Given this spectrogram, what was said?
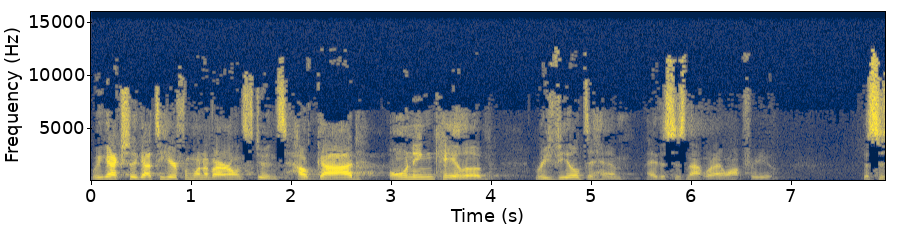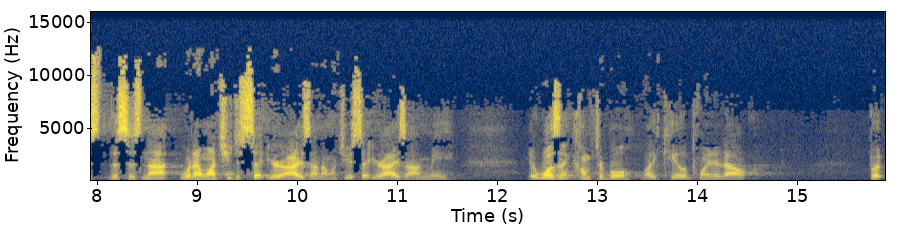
We actually got to hear from one of our own students how God, owning Caleb, revealed to him, hey, this is not what I want for you. This is, this is not what I want you to set your eyes on. I want you to set your eyes on me. It wasn't comfortable, like Caleb pointed out, but,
